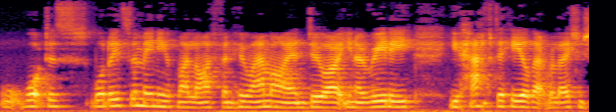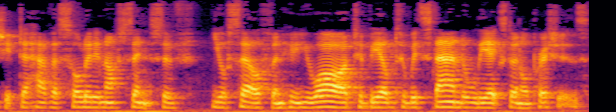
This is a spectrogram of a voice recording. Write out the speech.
what does what is the meaning of my life and who am I? And do I you know really you have to heal that relationship to have a solid enough sense of yourself and who you are to be able to withstand all the external pressures.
